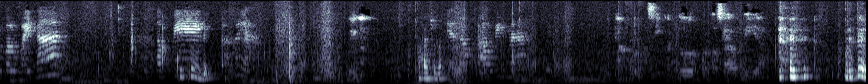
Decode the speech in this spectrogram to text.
lupa lupa ingat. Tapi itu ada. apa ya? Ingat. Apa coba? Ya ingat ya. betul.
